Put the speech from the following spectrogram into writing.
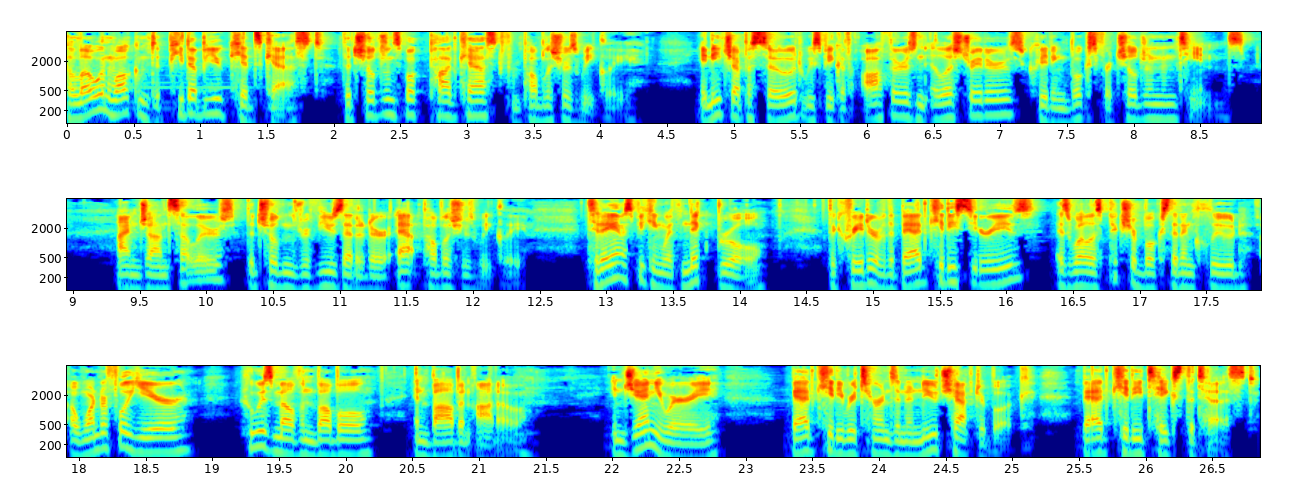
Hello and welcome to PW KidsCast, the children's book podcast from Publishers Weekly. In each episode, we speak with authors and illustrators creating books for children and teens. I'm John Sellers, the children's reviews editor at Publishers Weekly. Today I'm speaking with Nick Bruel, the creator of the Bad Kitty series, as well as picture books that include A Wonderful Year, Who is Melvin Bubble, and Bob and Otto. In January, Bad Kitty returns in a new chapter book, Bad Kitty Takes the Test.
